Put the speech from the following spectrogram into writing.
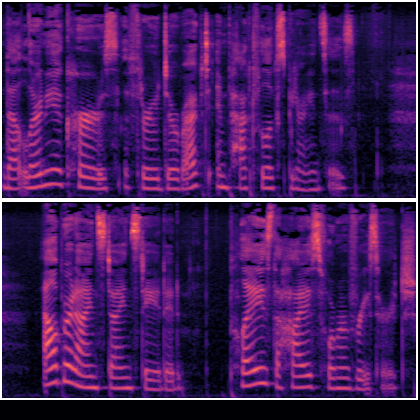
that learning occurs through direct, impactful experiences. Albert Einstein stated, Play is the highest form of research.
